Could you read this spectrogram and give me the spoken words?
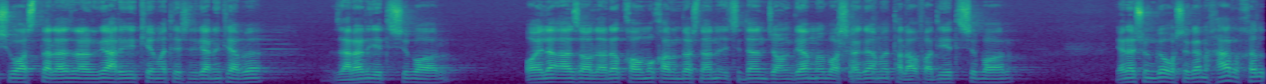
Ish vositalariga haligi kema teshilgani kabi zarar yetishi bor. Oila a'zolari qavmi qarindoshlarni ichidan jongami boshqagami talofat yetishi bor. Yana shunga o'xshagan har xil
